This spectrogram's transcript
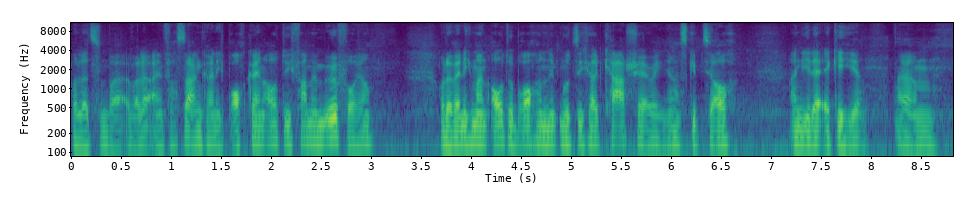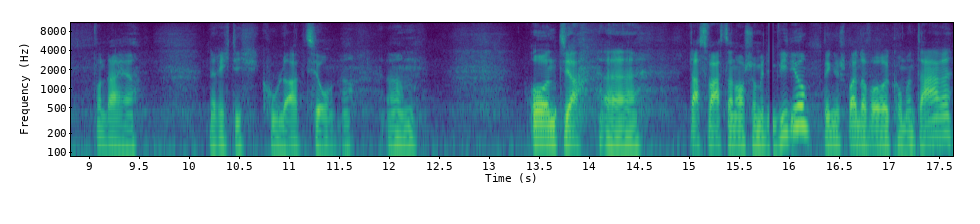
Weil er, zum Beispiel, weil er einfach sagen kann, ich brauche kein Auto, ich fahre mit dem ÖV, ja? Oder wenn ich mal ein Auto brauche, nutze ich halt Carsharing. Ja? Das gibt es ja auch an jeder Ecke hier. Ähm, von daher eine richtig coole Aktion. Ja? Ähm, und ja, äh, das war es dann auch schon mit dem Video. Bin gespannt auf eure Kommentare.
